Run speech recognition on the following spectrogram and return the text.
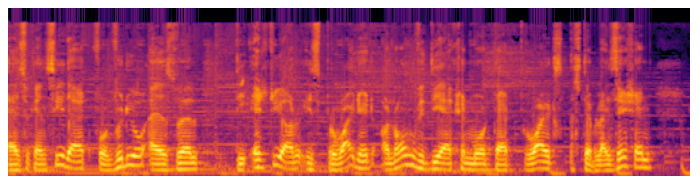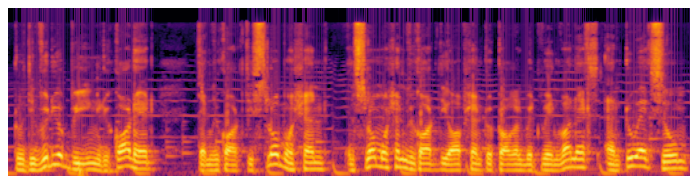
As you can see that for video as well the HDR is provided along with the action mode that provides stabilization to the video being recorded then we got the slow motion. In slow motion, we got the option to toggle between 1x and 2x zoom.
